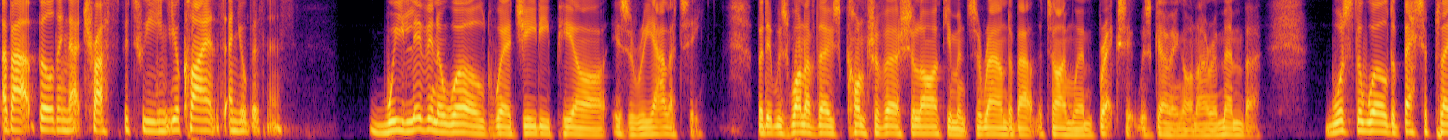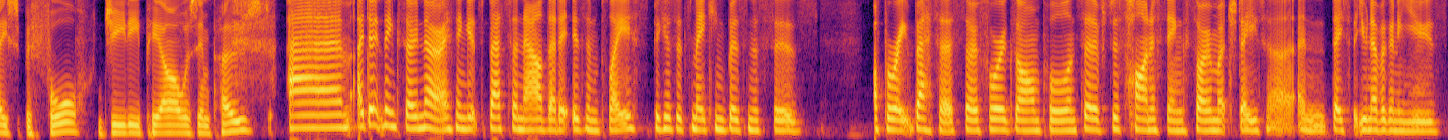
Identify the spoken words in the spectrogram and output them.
about building that trust between your clients and your business. We live in a world where GDPR is a reality. But it was one of those controversial arguments around about the time when Brexit was going on, I remember was the world a better place before GDPR was imposed? Um, I don't think so. No, I think it's better now that it is in place because it's making businesses operate better. So, for example, instead of just harnessing so much data and data that you're never going to use,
